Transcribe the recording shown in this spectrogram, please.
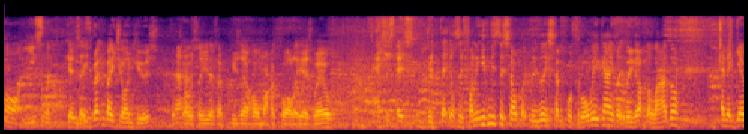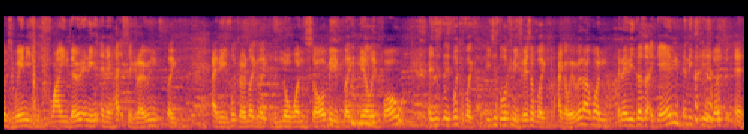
oh, easily. Because it's written by John Hughes, which Uh-huh. obviously is a, usually a hallmark of quality as well. It's just it's ridiculously funny. Even just the, sim- the really simple throwaway guys, like when you go up the ladder and it gives way and he comes flying down and he, and he hits the ground like and he's looking around like like no one saw me like nearly fall. And he's, he's looking like he's just looking in his face of like I got away with that one and then he does it again and he, he does it.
